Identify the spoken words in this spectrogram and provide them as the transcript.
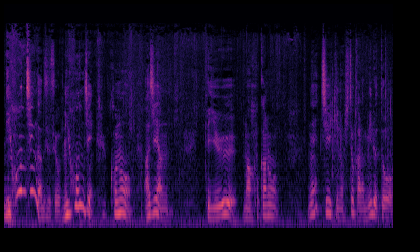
日本人がですよ。日本人。このアジアンっていうまあ他のね地域の人から見ると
